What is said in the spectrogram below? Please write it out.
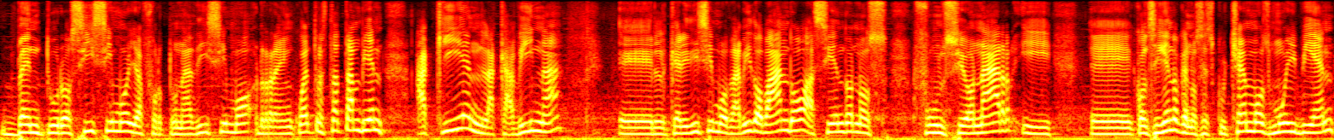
venturosísimo y afortunadísimo reencuentro. Está también aquí en la cabina el queridísimo David Obando haciéndonos funcionar y eh, consiguiendo que nos escuchemos muy bien.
